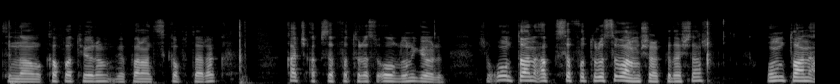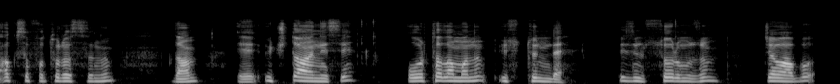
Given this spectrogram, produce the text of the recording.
tırnağımı kapatıyorum ve parantez kapatarak kaç aksa faturası olduğunu gördüm. Şimdi 10 tane aksa faturası varmış arkadaşlar. 10 tane aksa faturasının dan 3 tanesi ortalamanın üstünde. Bizim sorumuzun cevabı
